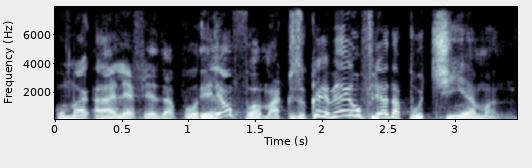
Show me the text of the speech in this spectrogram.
O Mar... Ah, ele é filho da puta? Ele é um fã. Mark Zuckerberg é um filho da putinha, mano.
